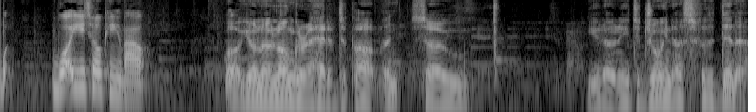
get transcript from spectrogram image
wh- what are you talking about? Well, you're no longer a head of department, so you don't need to join us for the dinner.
